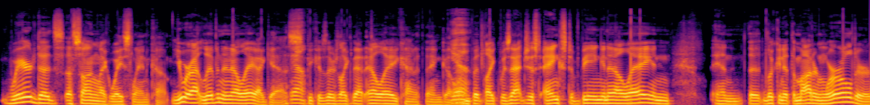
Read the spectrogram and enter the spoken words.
where does a song like Wasteland come? You were out living in LA, I guess, Yeah. because there's like that LA kind of thing going. Yeah. But like was that just angst of being in LA and and the, looking at the modern world or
